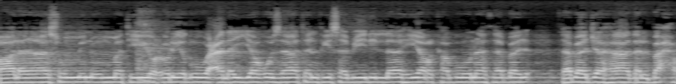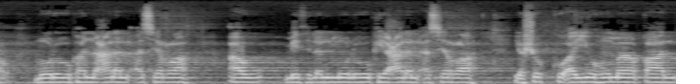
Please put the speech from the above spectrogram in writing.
قال ناس من أمتي يعرضوا علي غزاة في سبيل الله يركبون ثبج, ثبج هذا البحر ملوكا على الأسرة أو مثل الملوك على الأسرة. يشك أيهما؟ قال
